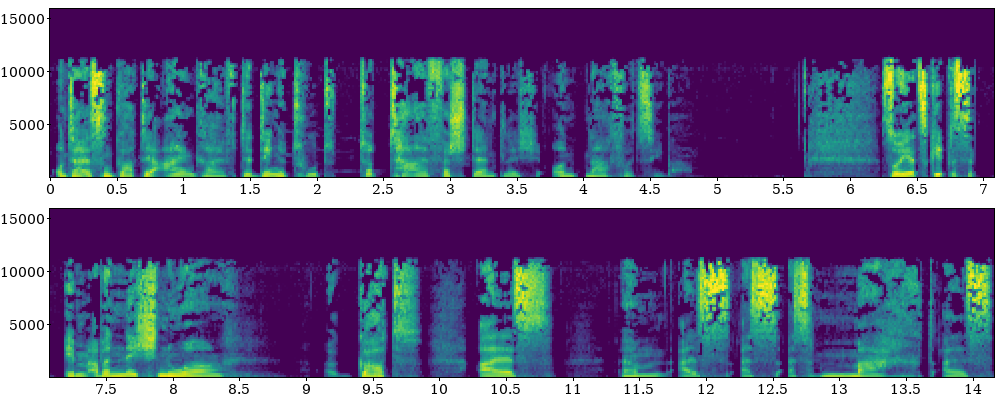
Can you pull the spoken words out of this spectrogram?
Und da ist ein Gott, der eingreift, der Dinge tut, total verständlich und nachvollziehbar. So, jetzt gibt es eben aber nicht nur Gott als ähm, als, als, als Macht, als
